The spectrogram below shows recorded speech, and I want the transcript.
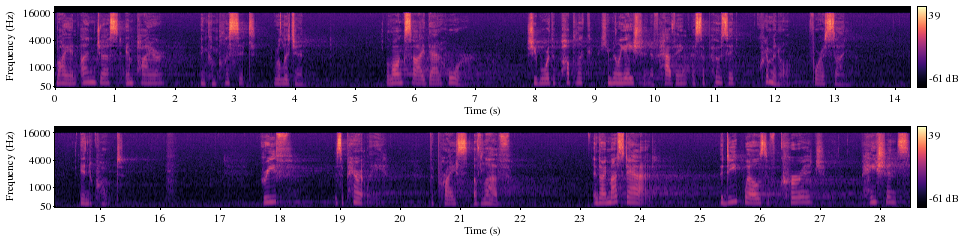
by an unjust empire and complicit religion. Alongside that horror, she bore the public humiliation of having a supposed criminal for a son. End quote. Grief is apparently the price of love. And I must add, the deep wells of courage, patience,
